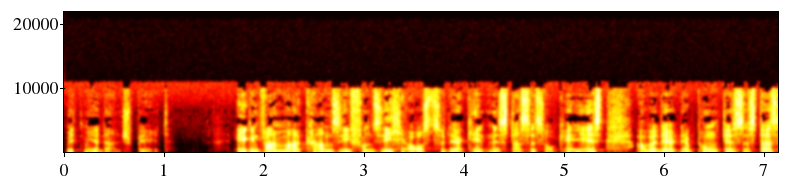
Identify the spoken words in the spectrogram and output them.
mit mir dann spielt. Irgendwann mal kam sie von sich aus zu der Erkenntnis, dass es okay ist. Aber der, der Punkt ist, ist, dass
